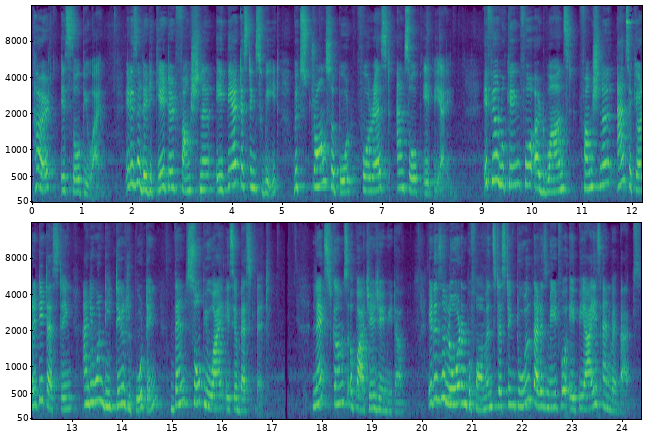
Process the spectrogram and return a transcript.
Third is SOAP UI. It is a dedicated functional API testing suite with strong support for REST and SOAP API. If you're looking for advanced functional and security testing and you want detailed reporting, then SOAP UI is your best bet. Next comes Apache JMeter. It is a load and performance testing tool that is made for APIs and web apps.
